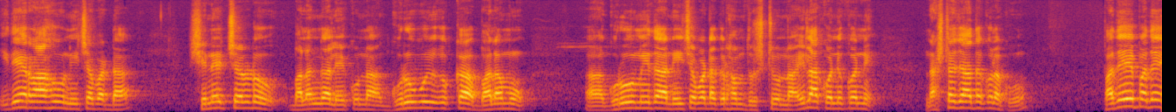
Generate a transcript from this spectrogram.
ఇదే రాహు నీచబడ్డ శనేశ్వరుడు బలంగా లేకున్నా గురువు యొక్క బలము గురువు మీద నీచబడ్డ గ్రహం దృష్టి ఉన్న ఇలా కొన్ని కొన్ని నష్టజాతకులకు పదే పదే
